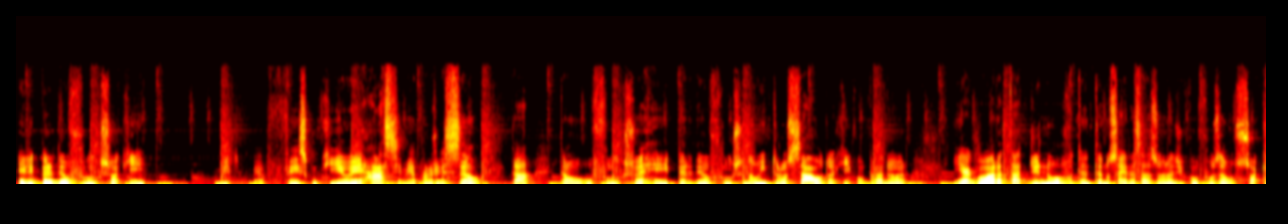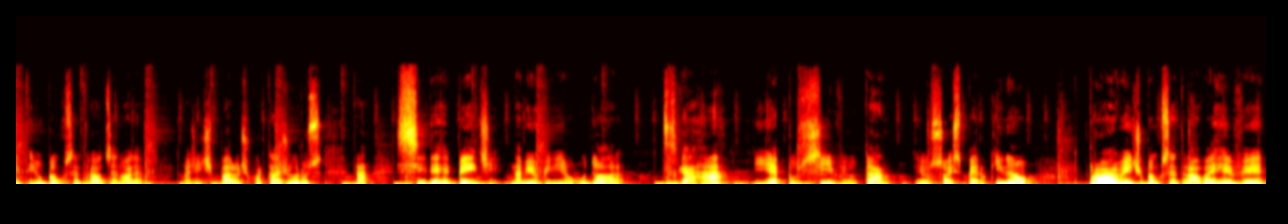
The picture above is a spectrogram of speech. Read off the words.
Ele perdeu o fluxo aqui, fez com que eu errasse minha projeção, tá? Então o fluxo errei, perdeu o fluxo, não entrou saldo aqui comprador e agora tá de novo tentando sair dessa zona de confusão, só que tem o Banco Central dizendo, olha, a gente parou de cortar juros, tá? Se de repente, na minha opinião, o dólar desgarrar e é possível, tá? Eu só espero que não. Provavelmente o Banco Central vai rever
